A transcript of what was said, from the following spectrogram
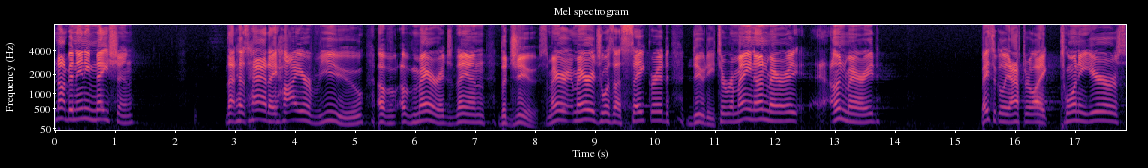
not been any nation that has had a higher view of, of marriage than the Jews. Mar- marriage was a sacred duty. To remain unmarried, unmarried, basically after like 20 years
